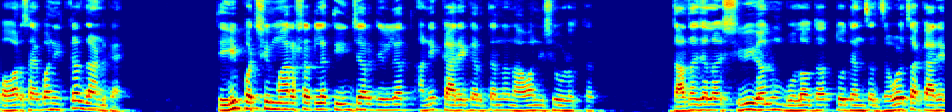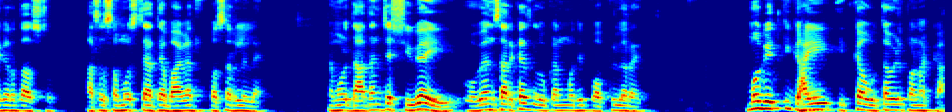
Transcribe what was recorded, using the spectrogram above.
पवारसाहेबांनी इतकाच दांडका आहे. तेही पश्चिम महाराष्ट्रातल्या तीन चार जिल्ह्यात अनेक कार्यकर्त्यांना नावानिशी ओळखतात. दादा ज्याला शिवी घालून बोलावतात तो त्यांचा जवळचा कार्यकर्ता असतो असं समज त्या त्या भागात पसरलेलं आहे. त्यामुळे दादांच्या शिव्याही ओव्यांसारख्याच लोकांमध्ये पॉप्युलर आहेत. मग इतकी घाई इतका उतावळीपणा का?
